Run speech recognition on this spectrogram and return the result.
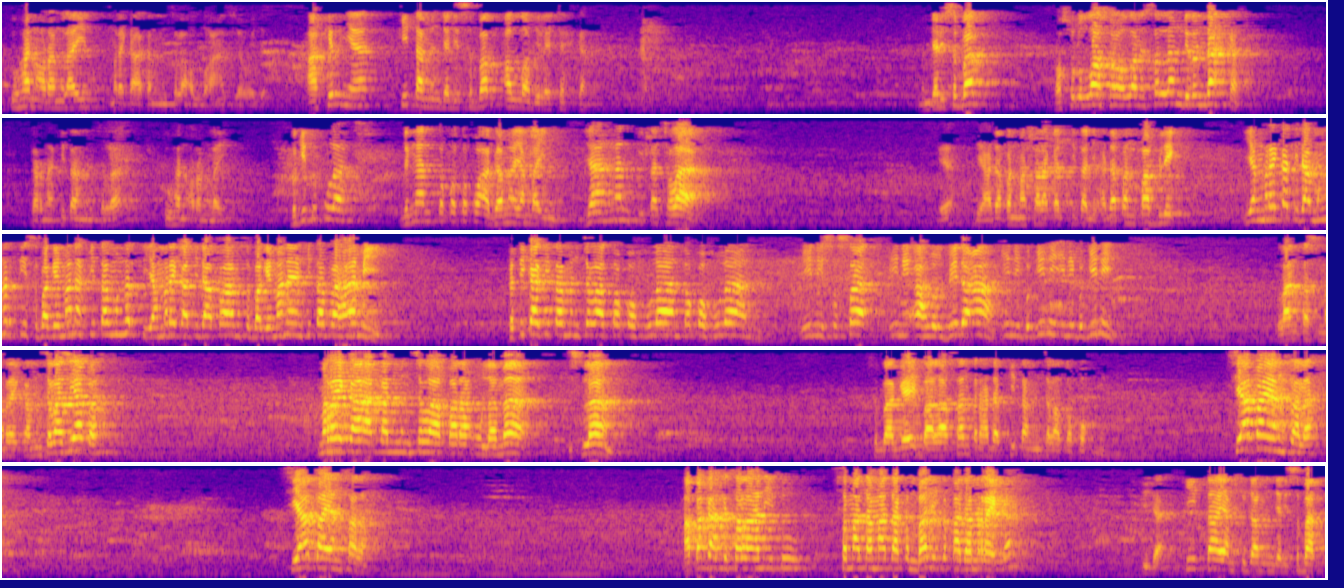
Tuhan orang lain, mereka akan mencela Allah Azza wa Jalla. Akhirnya kita menjadi sebab Allah dilecehkan. menjadi sebab Rasulullah SAW direndahkan karena kita mencela Tuhan orang lain. Begitu pula dengan tokoh-tokoh agama yang lain. Jangan kita cela. Ya, di hadapan masyarakat kita, di hadapan publik yang mereka tidak mengerti sebagaimana kita mengerti, yang mereka tidak paham sebagaimana yang kita pahami. Ketika kita mencela tokoh fulan, tokoh fulan, ini sesat, ini ahlul bid'ah, ini begini, ini begini. Lantas mereka mencela siapa? Mereka akan mencela para ulama Islam sebagai balasan terhadap kita mencela tokohnya. Siapa yang salah? Siapa yang salah? Apakah kesalahan itu semata-mata kembali kepada mereka? Tidak. Kita yang sudah menjadi sebab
